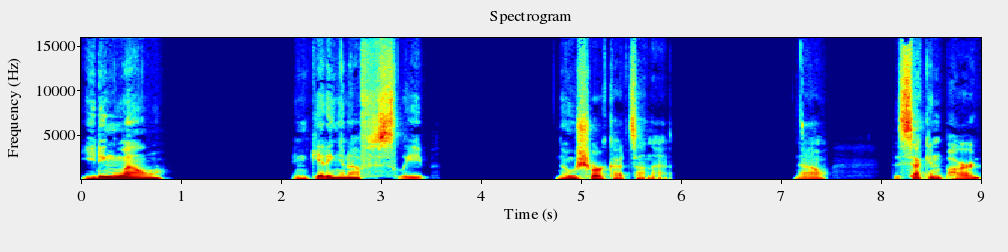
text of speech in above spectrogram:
eating well, and getting enough sleep. No shortcuts on that. Now, the second part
